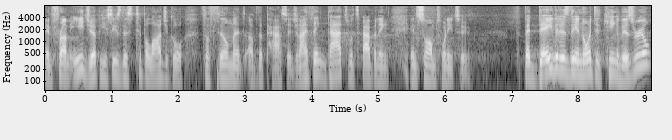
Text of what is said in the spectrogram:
and from Egypt, he sees this typological fulfillment of the passage. And I think that's what's happening in Psalm 22. that David is the anointed king of Israel.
